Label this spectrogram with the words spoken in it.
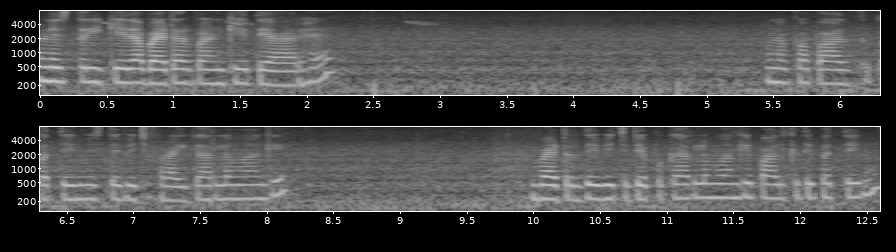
ਹੁਣ ਇਸ ਤਰੀਕੇ ਦਾ ਬੈਟਰ ਬਣ ਕੇ ਤਿਆਰ ਹੈ। ਹੁਣ ਆਪਾਂ ਪਾਲਕ ਪੱਤੇ ਨੂੰ ਇਸ ਦੇ ਵਿੱਚ ਫਰਾਈ ਕਰ ਲਵਾਂਗੇ। ਬੈਟਰ ਦੇ ਵਿੱਚ ਡਿਪ ਕਰ ਲਵਾਂਗੇ ਪਾਲਕ ਦੇ ਪੱਤੇ ਨੂੰ।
